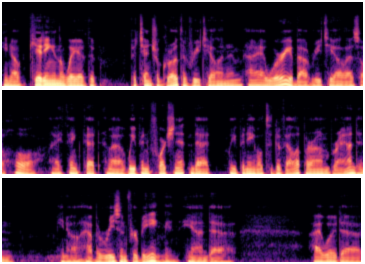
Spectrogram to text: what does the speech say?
you know, getting in the way of the potential growth of retail, and I worry about retail as a whole. I think that uh, we've been fortunate that we've been able to develop our own brand and, you know, have a reason for being, and, and uh, I would uh,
